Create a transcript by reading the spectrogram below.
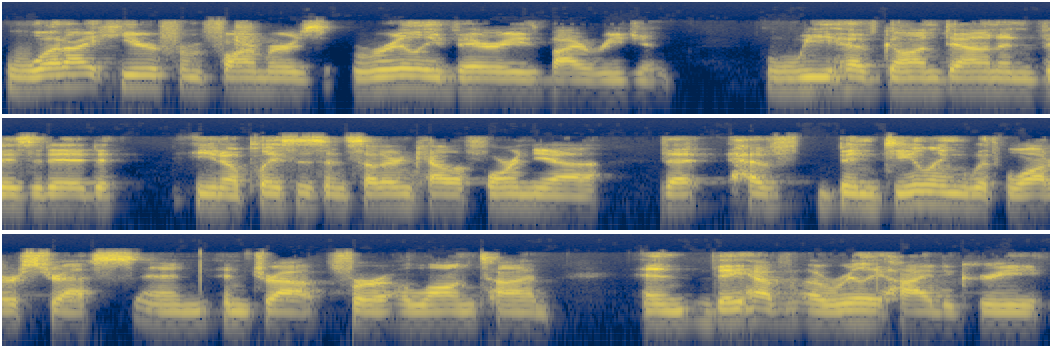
what I hear from farmers really varies by region. We have gone down and visited, you know, places in Southern California that have been dealing with water stress and, and drought for a long time. And they have a really high degree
